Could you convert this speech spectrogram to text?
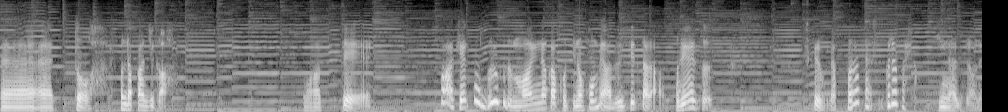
えー、っと、こんな感じか。終わって、まあ結構ぐるぐる回りながらこっちの方面歩いてたら、とりあえず、つけるぐらい。この辺り桜橋が気になるけどね。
